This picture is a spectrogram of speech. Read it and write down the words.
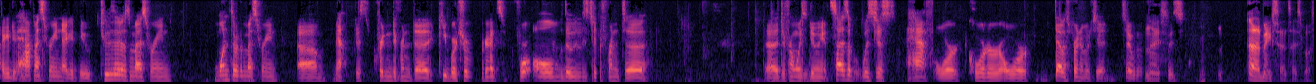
I could do half my screen, I could do two thirds of my screen, one third of my screen. Um, yeah, just creating different uh, keyboard shortcuts for all those different uh, uh, different ways of doing it. SizeUp was just half or quarter, or that was pretty much it. So Nice. it was Uh, that makes sense, I suppose.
